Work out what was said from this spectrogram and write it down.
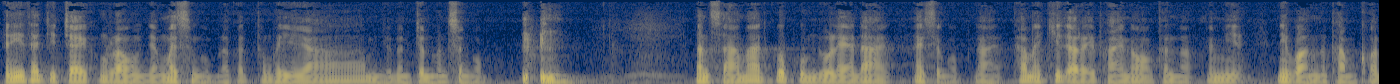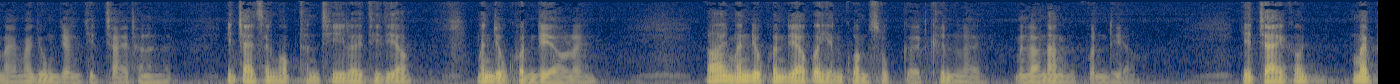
อันนี้ถ้าจิตใจของเรายังไม่สงบเราก็ต้องพยายามอยู่นั้นจนมันสงบ มันสามารถควบคุมดูแลได้ให้สงบได้ ถ้าไม่คิดอะไรภายนอกท่านนะไม่มีนิวรณธรรมข้อไหนมายุ่งเหยิงจิตใจเท่านั้นเลยจิตใจสงบทันทีเลยทีเดียว มันอยู่คนเดียวเลยร้อยเหมือนอยู่คนเดียวก็เห็นความสุขเกิดขึ้นเลย มันเรานั่งอยู่คนเดียว จิตใจก็ไม่ไป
